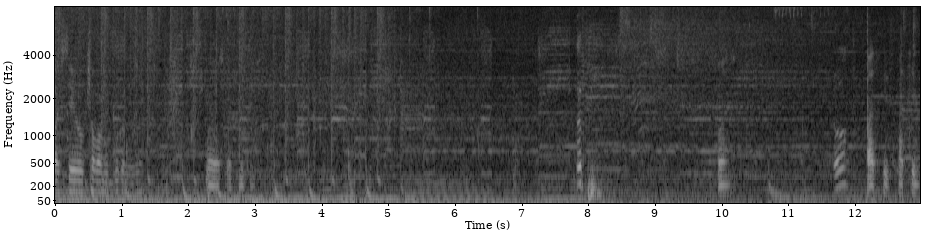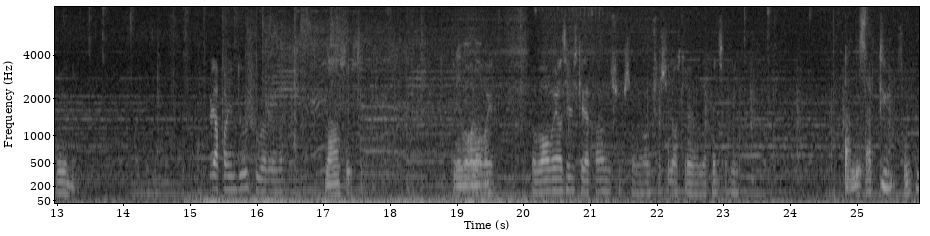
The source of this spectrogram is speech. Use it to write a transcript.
Bon, restez au pire avec vous comme vous voulez. Ouais, ça va être beaucoup. Ouais. Oh Pas très, c'est pas très bon, mais. Vous voulez reprendre une douche ou moi Non, c'est. c'est- Allez voir là. Ouais. On va envoyer un seul jusqu'à la fin, monsieur, puis on va vous chercher lorsque la peine finie. Ah, mais ça pue, ça pue.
